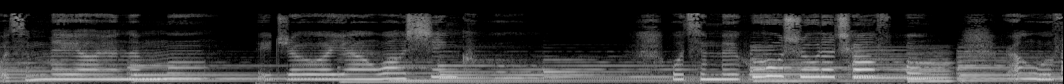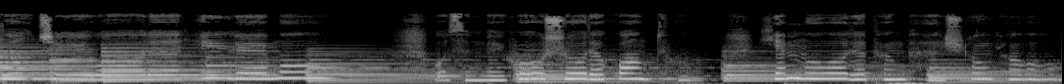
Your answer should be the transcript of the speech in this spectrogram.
我曾被遥远的梦逼着我仰望星空，我曾被无数的嘲讽。让我放弃曾被无数的黄土淹没我的澎湃汹涌。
